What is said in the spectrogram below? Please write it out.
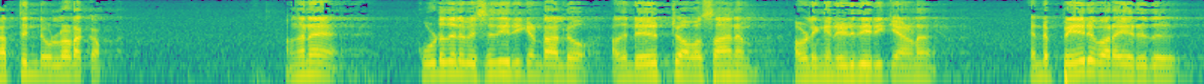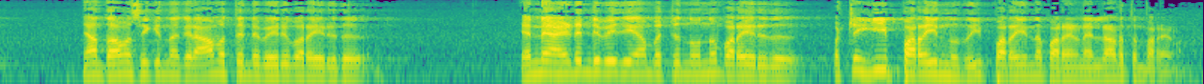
കത്തിന്റെ ഉള്ളടക്കം. അങ്ങനെ കൂടുതൽ വിശദീകരിക്കണ്ടല്ലോ? അതിന്റെ ഏറ്റവും അവസാനം അവൾ ഇങ്ങനെ എഴുതിയിരിക്കുകയാണ്. എന്റെ പേര് പറയരുത്. ഞാൻ താമസിക്കുന്ന ഗ്രാമത്തിന്റെ പേര് പറയരുത്. എന്നെ ഐഡന്റിഫൈ ചെയ്യാൻ പറ്റുന്ന ഒന്നും പറയരുത്. പക്ഷെ ഈ പറയുന്നത് ഈ പറയുന്ന പറയണം എല്ലായിടത്തും പറയണം.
